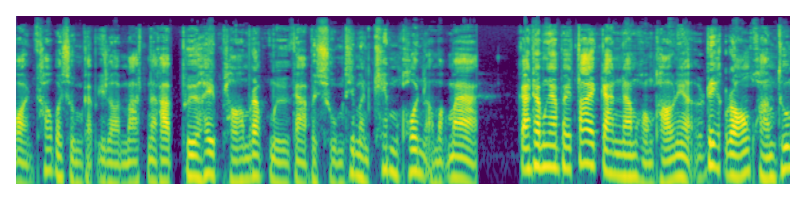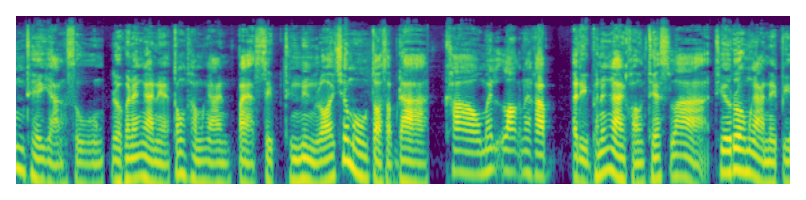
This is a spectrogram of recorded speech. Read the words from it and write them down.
ก่อนเข้าประชุมกับอีลอน มัสก์นะครับ เพื่อให้พร้อมรับมือการประชุมที่มันเข้มข้นเอามากๆ การทำงานภายใต้การนำของเขาเนี่ยเรียกร้องความทุ่มเทอย่างสูง โดยพนักงานเนี่ยต้องทำงาน 80-100 ชั่วโมงต่อสัปดาห์คาร์ลเมดล็อกนะครับอดีตพนักงานของเทสลาที่ร่วมงานในปี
